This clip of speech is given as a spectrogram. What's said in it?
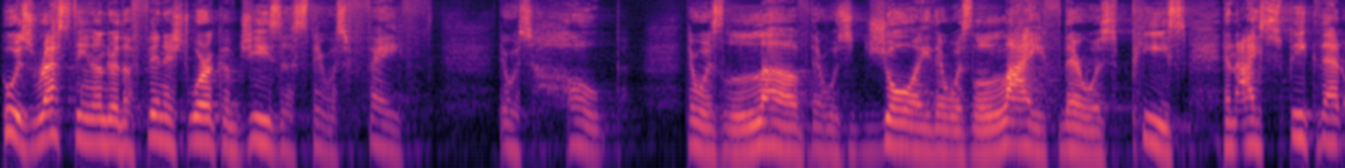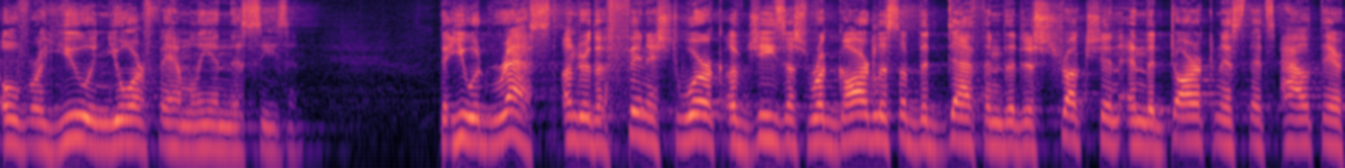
who was resting under the finished work of Jesus, there was faith, there was hope, there was love, there was joy, there was life, there was peace. And I speak that over you and your family in this season. That you would rest under the finished work of Jesus, regardless of the death and the destruction and the darkness that's out there.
